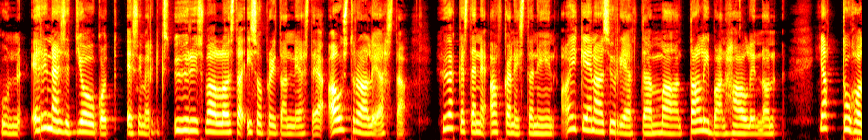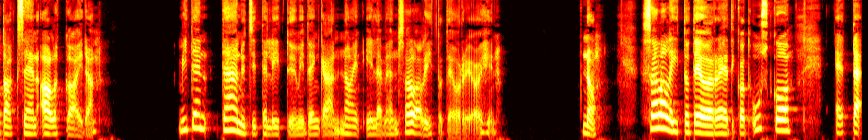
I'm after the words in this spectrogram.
Kun erinäiset joukot esimerkiksi Yhdysvalloista, Iso-Britanniasta ja Australiasta hyökkäsi tänne Afganistaniin aikeinaan syrjäyttää maan Taliban hallinnon ja tuhotakseen al Miten tämä nyt sitten liittyy mitenkään 9-11 salaliittoteorioihin? No, salaliittoteoreetikot uskoo, että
